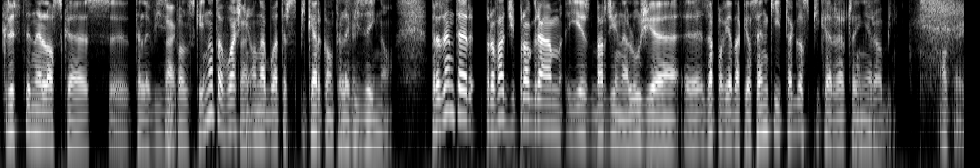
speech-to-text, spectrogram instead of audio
Krystynę Loskę z e, telewizji tak. polskiej? No to właśnie tak. ona była też speakerką telewizyjną. Okay. Prezenter prowadzi program, jest bardziej na luzie, e, zapowiada piosenki, czego speaker raczej nie robi. Okay.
